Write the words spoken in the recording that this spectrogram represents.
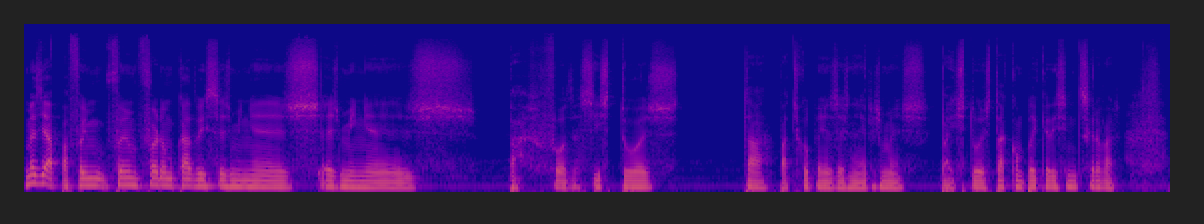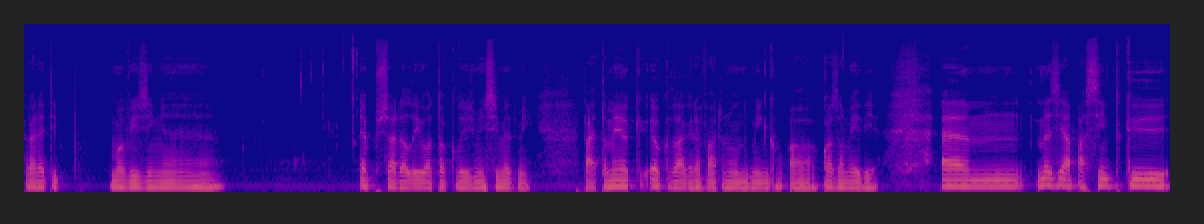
mas já, pá, foi, foi, foram um bocado isso as minhas. As minhas. Pá, foda-se, isto hoje está. Pá, desculpem as asneiras, mas pá, isto hoje está complicadíssimo de se gravar. Agora é tipo uma vizinha a puxar ali o autocolismo em cima de mim. Pá, também é o, que, é o que dá a gravar num domingo, ó, quase ao meio-dia. Um, mas já, pá, sinto que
